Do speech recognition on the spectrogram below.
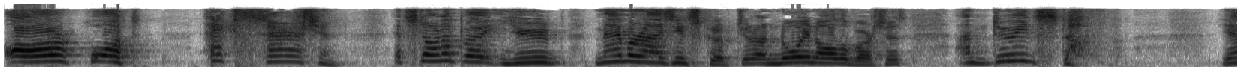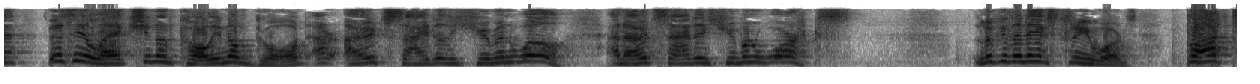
or what? Exertion. It's not about you memorizing scripture and knowing all the verses and doing stuff. Yeah? This election and calling of God are outside of the human will and outside of human works. Look at the next three words. But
